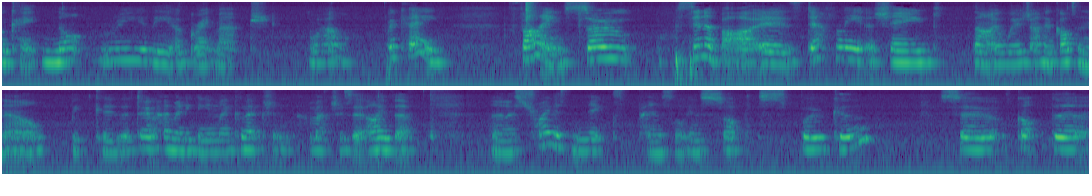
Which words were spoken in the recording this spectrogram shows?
Okay, not really a great match. Wow. Okay, fine. So Cinnabar is definitely a shade that I wish I had gotten now because I don't have anything in my collection that matches it either. Uh, let's try this NYX pencil in Soft Spoken. So I've got the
